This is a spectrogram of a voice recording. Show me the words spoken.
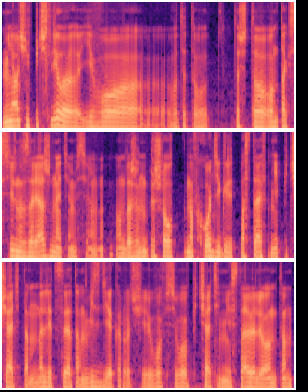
Меня очень впечатлило его вот это вот то, что он так сильно заряжен этим всем. Он даже пришел на входе и говорит, поставь мне печать там на лице, там везде, короче, его всего печатями и ставили, он там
